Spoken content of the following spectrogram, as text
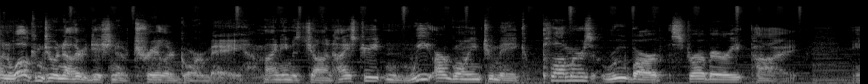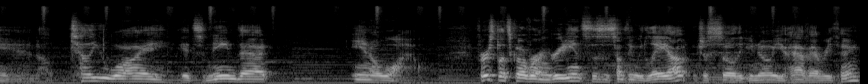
and welcome to another edition of Trailer Gourmet. My name is John Highstreet and we are going to make Plumber's Rhubarb Strawberry Pie. And I'll tell you why it's named that in a while. First, let's go over our ingredients. This is something we lay out just so that you know you have everything.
